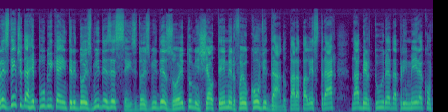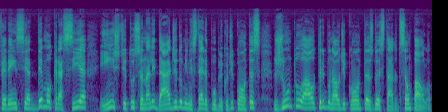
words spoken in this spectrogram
Presidente da República entre 2016 e 2018, Michel Temer foi o convidado para palestrar na abertura da primeira conferência Democracia e Institucionalidade do Ministério Público de Contas, junto ao Tribunal de Contas do Estado de São Paulo.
